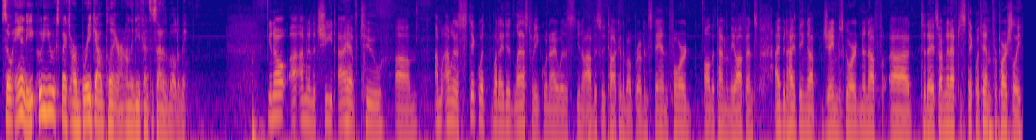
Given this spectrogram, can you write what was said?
So, Andy, who do you expect our breakout player on the defensive side of the ball to be? You know, I- am going to cheat. I have two. Um, I'm, I'm going to stick with what I did last week when I was, you know, obviously talking about Brevyn Spann-Ford all the time in the offense. I've been hyping up James Gordon enough uh, today, so I'm going to have to stick with him for partially.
